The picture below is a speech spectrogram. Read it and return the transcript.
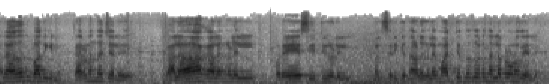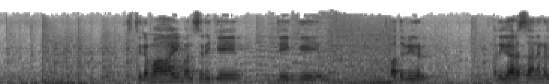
അല്ല അതൊന്നും ബാധിക്കില്ല. കാരണം എന്താ വെച്ചാൽ കലാകാലങ്ങളിൽ ഒരേ സീറ്റുകളിൽ മത്സരിക്കുന്ന ആളുകളെ മാറ്റുന്നത് ഒരു നല്ല പ്രവണതയല്ലേ? സ്ഥിരമായി മത്സരിക്കുകയും ജയിക്കുകയും പദവികൾ അധികാര സ്ഥാനങ്ങൾ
